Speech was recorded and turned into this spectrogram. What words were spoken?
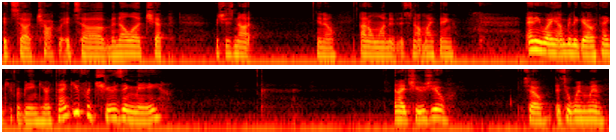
It's uh, chocolate. It's a uh, vanilla chip, which is not, you know, I don't want it. It's not my thing. Anyway, I'm going to go. Thank you for being here. Thank you for choosing me and I choose you. So it's a win-win,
